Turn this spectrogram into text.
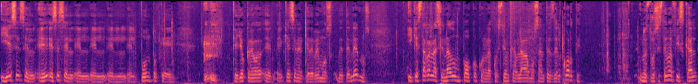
Y ese es el, ese es el, el, el, el punto que, que yo creo eh, que es en el que debemos detenernos. Y que está relacionado un poco con la cuestión que hablábamos antes del corte. Nuestro sistema fiscal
